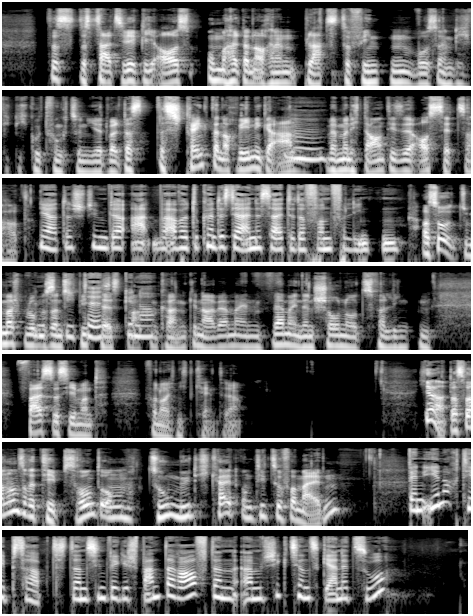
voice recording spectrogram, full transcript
das, das zahlt sich wirklich aus, um halt dann auch einen Platz zu finden, wo es eigentlich wirklich gut funktioniert, weil das, das strengt dann auch weniger an, mhm. wenn man nicht dauernd diese Aussetzer hat. Ja, das stimmt. Ja, aber du könntest ja eine Seite davon verlinken. Ach so, zum Beispiel, wo man so einen Speedtest, genau. machen kann. Genau, werden wir in, werden wir in den Show Notes verlinken, falls das jemand von euch nicht kennt, ja. Ja, das waren unsere Tipps rund um Zoom-Müdigkeit, um die zu vermeiden. Wenn ihr noch Tipps habt, dann sind wir gespannt darauf. Dann ähm, schickt sie uns gerne zu.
